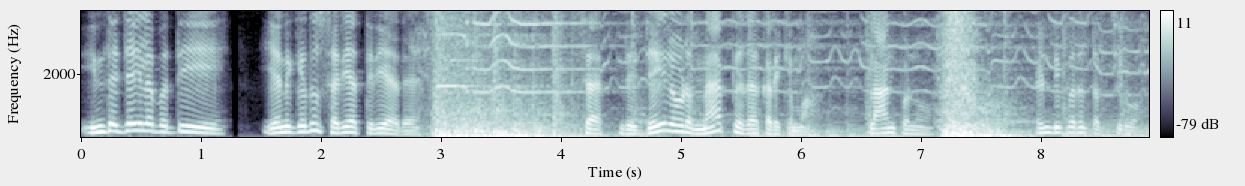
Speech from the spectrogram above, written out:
இந்த ஜெயிலை பற்றி எனக்கு எதுவும் சரியாக தெரியாதே. சார் இந்த ஜெயிலோட மேப் எதாவது கிடைக்குமா? பிளான் பண்ணுவோம். ரெண்டு பேரும் தப்பிச்சிருவோம்.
